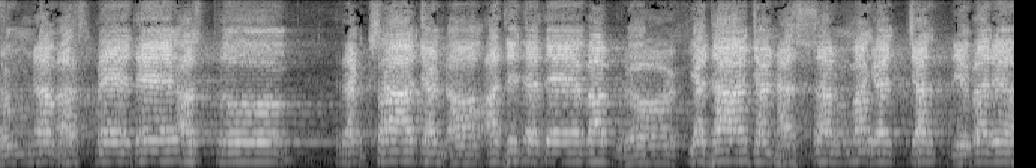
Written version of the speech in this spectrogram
सुम्नमस्मेते अस्तु रक्षा च न अधिजदेव ब्रोह्यधा च नः शर्म गच्छद्विबर्हाः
